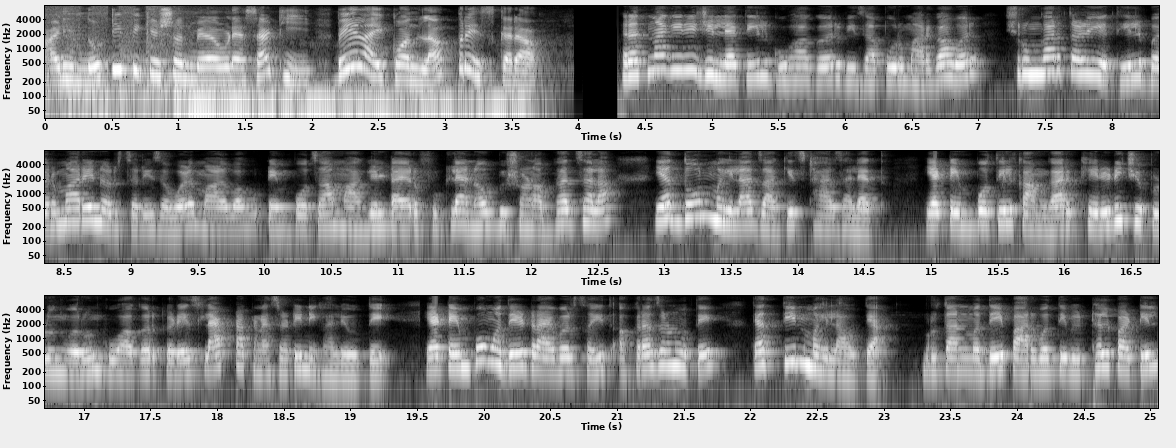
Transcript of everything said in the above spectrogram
आणि नोटिफिकेशन मिळवण्यासाठी बेल आयकॉनला प्रेस करा. रत्नागिरी जिल्ह्यातील गुहागर विजापूर मार्गावर शृंगारतळी येथील बरमारे नर्सरीजवळ माळवाहू टेम्पोचा मागील टायर फुटल्यानं भीषण अपघात झाला. यात दोन महिला जागीच ठार झाल्यात. या टेम्पोतील कामगार खेरडी चिपळूणवरून गुहागरकडे स्लॅब टाकण्यासाठी निघाले होते. या टेम्पोमध्ये ड्रायव्हर सहित अकरा जण होते. त्यात तीन महिला होत्या. मृतांमध्ये पार्वती विठ्ठल पाटील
